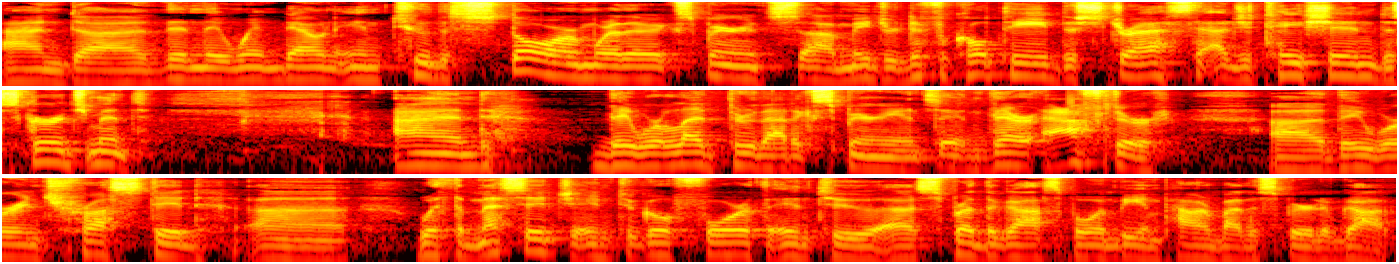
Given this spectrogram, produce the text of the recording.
And uh, then they went down into the storm where they experienced uh, major difficulty, distress, agitation, discouragement. And they were led through that experience. And thereafter, uh, they were entrusted uh, with the message and to go forth and to uh, spread the gospel and be empowered by the Spirit of God.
